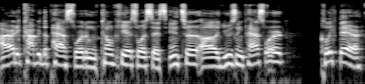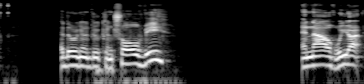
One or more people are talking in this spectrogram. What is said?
I already copied the password and come here so it says enter uh, using password. Click there. And then we're gonna do control V. And now we are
